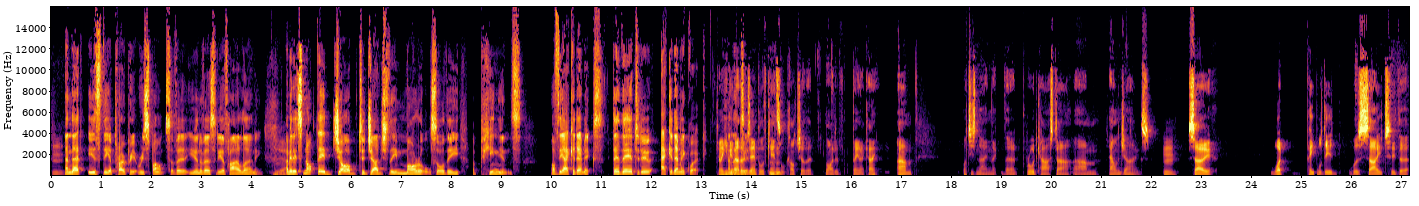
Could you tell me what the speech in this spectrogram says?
and that is the appropriate response of a university of higher learning. I mean, it's not their job to judge the morals or the opinions of the academics. They're there to do academic work. Can I give you another that's it. Mm-hmm. example of cancel culture that might have been okay? Um, what's his name? The, the broadcaster, um, Alan Jones. Mm. So, what people did was say to the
